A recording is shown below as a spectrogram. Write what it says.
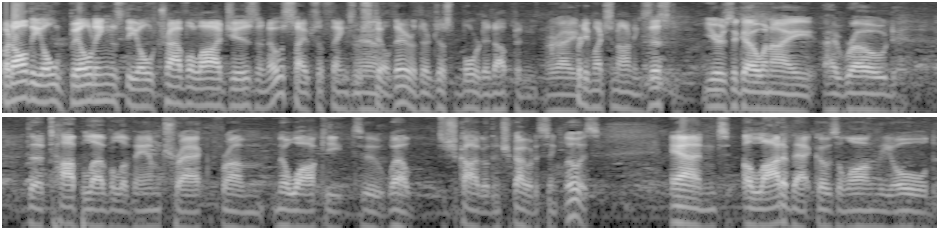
But all the old buildings, the old travel lodges, and those types of things are Yeah. still there. They're just boarded up and Right. pretty much non-existent. Years ago, when I, I rode the top level of Amtrak from Milwaukee to, well, to Chicago, then Chicago to St. Louis. And a lot of that goes along the old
